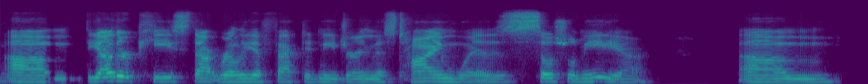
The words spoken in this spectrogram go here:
Mm-hmm. Um, the other piece that really affected me during this time was social media. Um,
